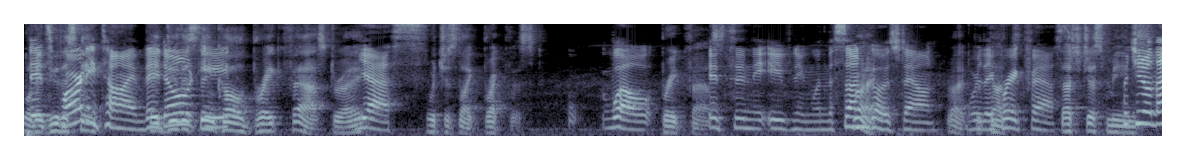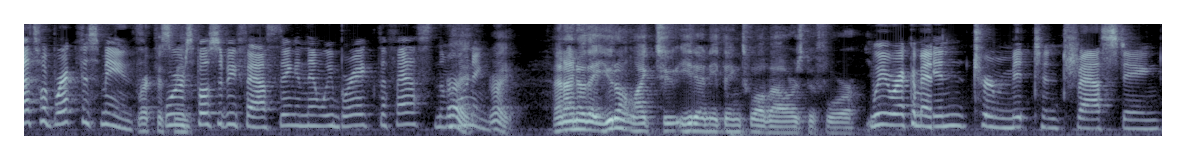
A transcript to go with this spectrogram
well, they it's do this party thing, time. They, do don't this thing eat. called break fast, right? yes. Which is like breakfast. Well, Break fast. it's in the evening when the sun Right. goes down, Right, where but they break fast. That's just means But you know, that's what breakfast means. Breakfast We're means- supposed to be fasting, and then we break the fast in the right, morning. right. And I know that you don't like to eat anything 12 hours before. We recommend intermittent fasting,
